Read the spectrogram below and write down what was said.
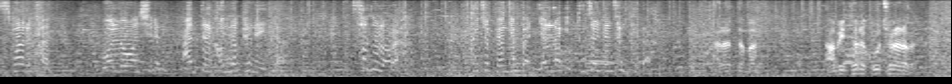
스파르탄, 원로 원 실은 안뜰 건너편에 있다. 서둘러라. 그쪽 병력과 연락이 두절된 상태다. 알았다 막. 아비토를 구출하러 간다.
